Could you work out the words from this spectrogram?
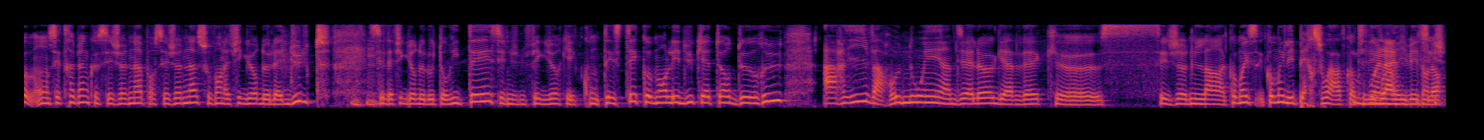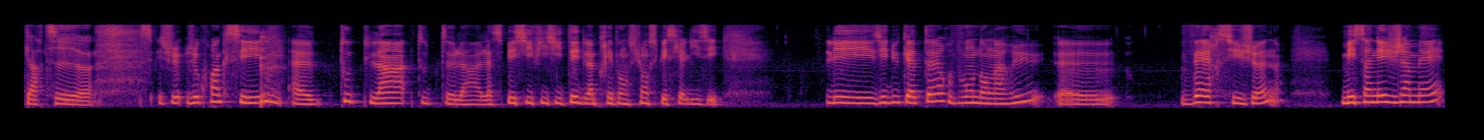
on sait très bien que ces jeunes-là, pour ces jeunes-là, souvent la figure de l'adulte, mhm. c'est la figure de l'autorité, c'est une figure qui est contestée. Comment l'éducateur de rue arrive à renouer un dialogue avec euh, ces jeunes-là? Comment ils, comment ils les perçoivent quand ils les voient arriver dans leur quartier euh? je, crois que c'est toute, la, toute la, spécificité de la prévention spécialisée. Les éducateurs vont dans la rue vers ces jeunes, mais ça n'est jamais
